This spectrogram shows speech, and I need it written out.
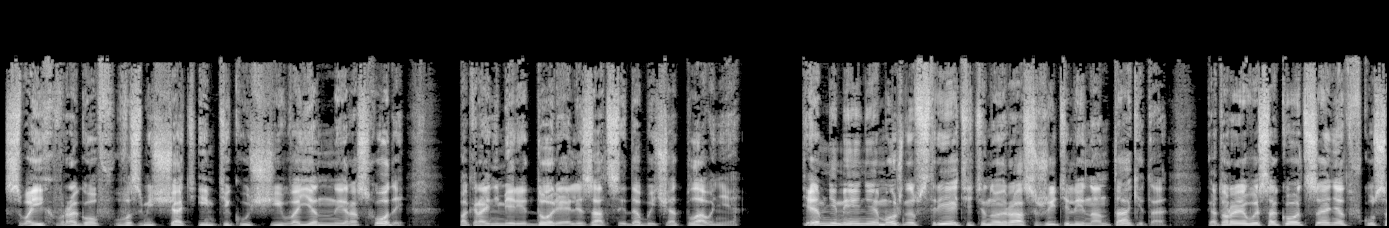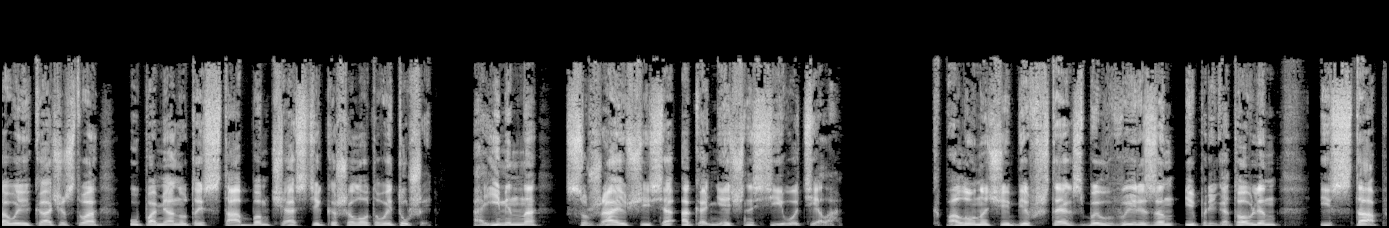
своих врагов возмещать им текущие военные расходы, по крайней мере до реализации добычи от плавания, тем не менее, можно встретить иной раз жителей Нантакита, которые высоко ценят вкусовые качества упомянутой стаббом части кошелотовой туши, а именно сужающейся оконечности его тела. К полуночи бифштекс был вырезан и приготовлен, и стаб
